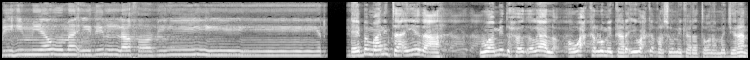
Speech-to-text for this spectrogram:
bihim yowmaidin lakhabiir eebba maalintaa iyada ah waa mid xood ogaal oo wax ka lumi kara iyo wax ka qarsoomi kara toona ma jiraan.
